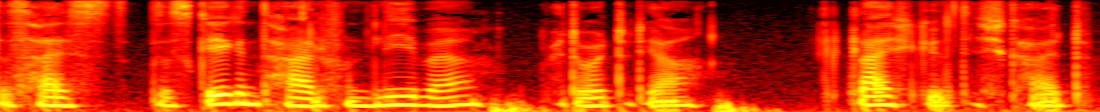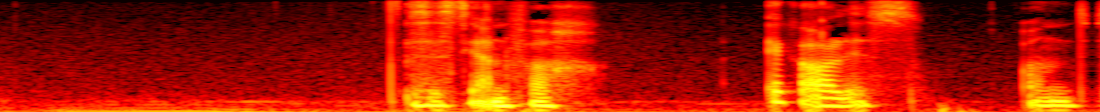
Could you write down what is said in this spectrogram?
Das heißt, das Gegenteil von Liebe bedeutet ja Gleichgültigkeit. Dass es dir einfach egal ist und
